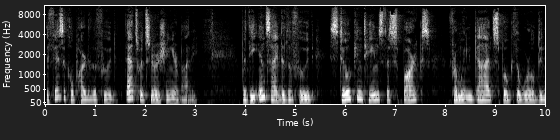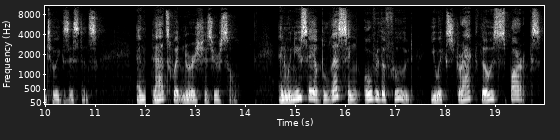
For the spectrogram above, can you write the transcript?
the physical part of the food, that's what's nourishing your body. But the inside of the food still contains the sparks from when God spoke the world into existence. And that's what nourishes your soul. And when you say a blessing over the food, you extract those sparks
